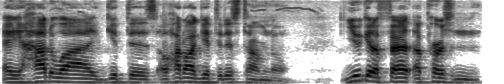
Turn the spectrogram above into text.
Hey, how do I get this? Oh, how do I get to this terminal? You get a fa- a person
